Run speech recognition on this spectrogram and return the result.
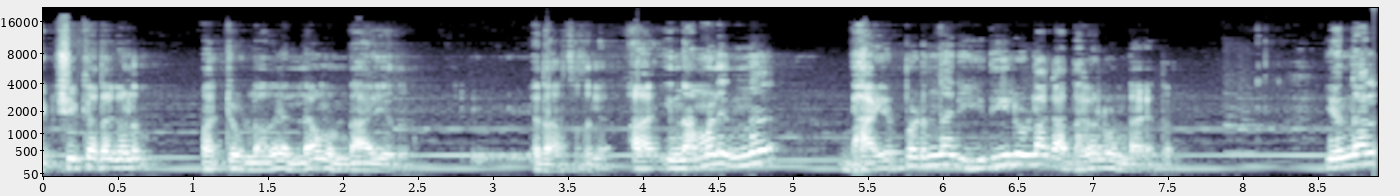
യക്ഷിക്കഥകളും മറ്റുള്ളത് എല്ലാം ഉണ്ടായത് യഥാർത്ഥത്തിൽ. നമ്മൾ ഇന്ന് ഭയപ്പെടുന്ന രീതിയിലുള്ള കഥകളുണ്ടായത്. എന്നാൽ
